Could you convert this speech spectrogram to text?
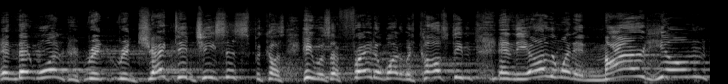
And that one re- rejected Jesus because he was afraid of what it would cost him. And the other one admired him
